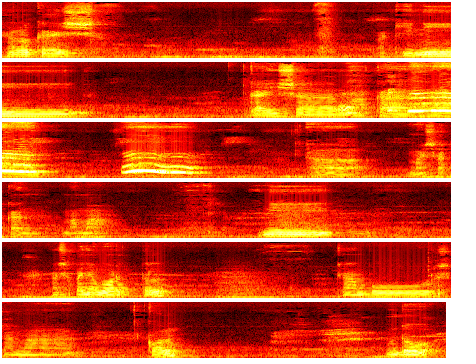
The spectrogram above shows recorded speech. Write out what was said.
Halo guys. Pagi ini Kaisa makan uh, Masakan mama. Ini Masakannya wortel Campur sama kol. Untuk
